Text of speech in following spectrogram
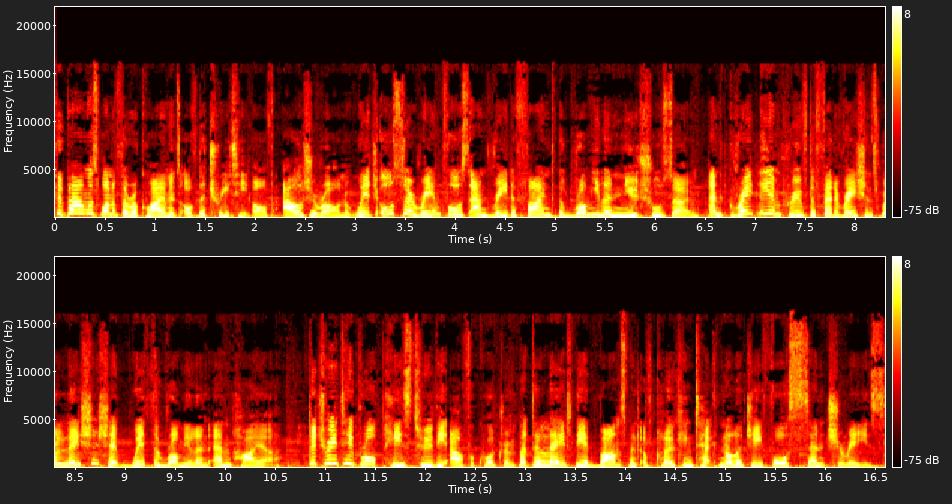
The ban was one of the requirements of the Treaty of Algeron, which also reinforced and redefined the Romulan neutral zone and greatly improved the Federation's relationship with the Romulan Empire. The treaty brought peace to the Alpha Quadrant but delayed the advancement of cloaking technology for centuries.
